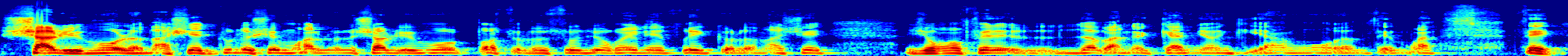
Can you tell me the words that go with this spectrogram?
chalumeau, le machin, tout de chez moi, le chalumeau, le poste de soudure électrique, le machin. J'ai refait devant le camion qui a en fait, bref. Fait,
